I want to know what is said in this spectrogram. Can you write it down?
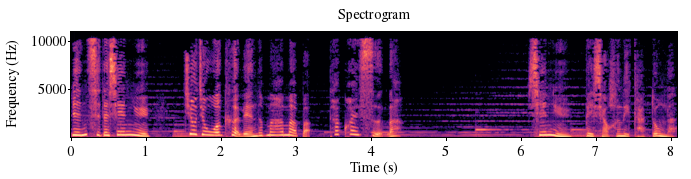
仁慈的仙女，救救我可怜的妈妈吧，她快死了。”仙女被小亨利感动了，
